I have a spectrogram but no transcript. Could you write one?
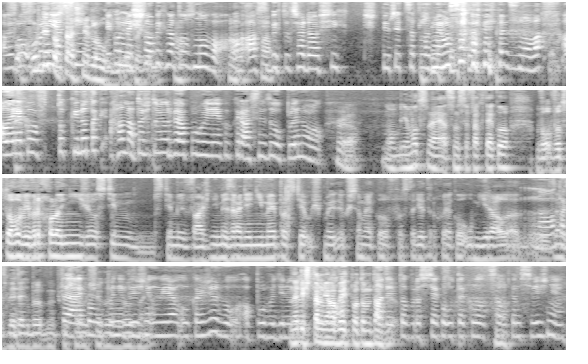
aby bylo úplně je to strašně jasný, dlouhý. Jako nešla bych na to no, znova. No, a asi no. bych to třeba dalších 40 let nemusela vidět znova. Ale jako v to kino, tak na to, že to mělo dvě a půl hodiny, jako krásně to uplynulo. Jo. No mě moc ne, já jsem se fakt jako od toho vyvrcholení, že s, tím, s těmi vážnými zraněními, prostě už, mi, už jsem jako v podstatě trochu jako umíral a no, ten zbytek byl mi přišel to já jako už úplně jako běžně umírám u každého dvou a půl hodiny. Ne, když tam měla být potom ta... Tady to prostě jako uteklo celkem no. svěžně.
